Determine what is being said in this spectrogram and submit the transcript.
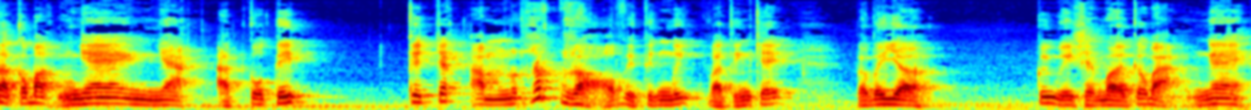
là các bạn nghe nhạc acoustic, cái chất âm nó rất rõ về tiếng mic và tiếng chế và bây giờ, quý vị sẽ mời các bạn nghe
